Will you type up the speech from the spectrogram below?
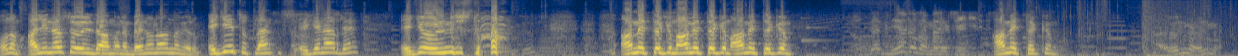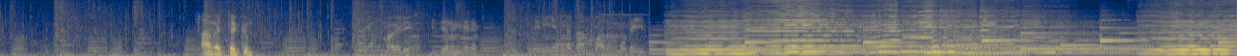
Oğlum Ali nasıl öldü amına ben onu anlamıyorum. Ege'yi tut lan. Ege nerede? Ege ölmüş lan. Ahmet takım, Ahmet takım, Ahmet takım. Ya niye ben amına koyayım? Ahmet takım. Ölme ölme. Ahmet takım. Yapma öyle bir canım benim. Senin yanında ben varım o değil. Hayır.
